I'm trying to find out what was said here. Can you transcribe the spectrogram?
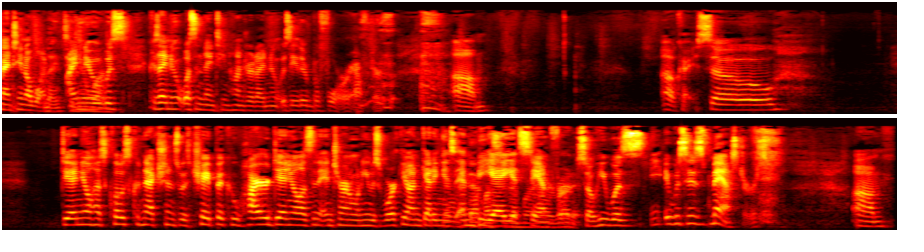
1901. I knew it was because I knew it wasn't 1900. I knew it was either before or after. Um, okay, so Daniel has close connections with Chapek, who hired Daniel as an intern when he was working on getting his have MBA at where I read Stanford. So he was it was his master's. Um,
